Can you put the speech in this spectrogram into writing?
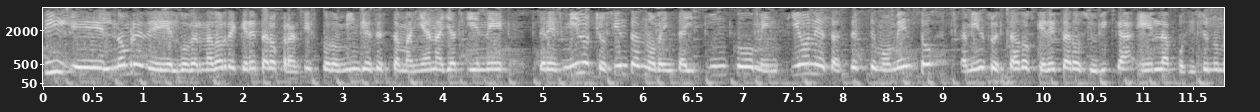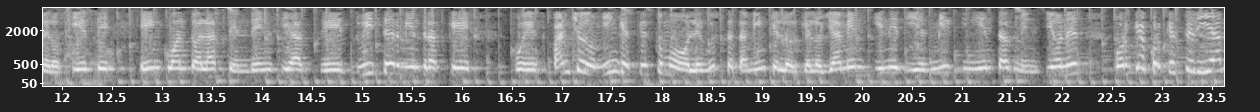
Sí, el nombre del gobernador de Querétaro, Francisco Domínguez, esta mañana ya tiene 3.895 menciones hasta este momento. También su estado Querétaro se ubica en la posición número 7 en cuanto a las tendencias de Twitter, mientras que pues Pancho Domínguez, que es como le gusta también que lo, que lo llamen, tiene 10.500 menciones. ¿Por qué? Porque este día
